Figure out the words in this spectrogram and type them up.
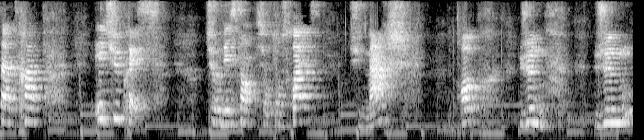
Tu attrapes. Et tu presses. Tu redescends sur ton squat. Tu marches. Propre. Genou. Genou.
